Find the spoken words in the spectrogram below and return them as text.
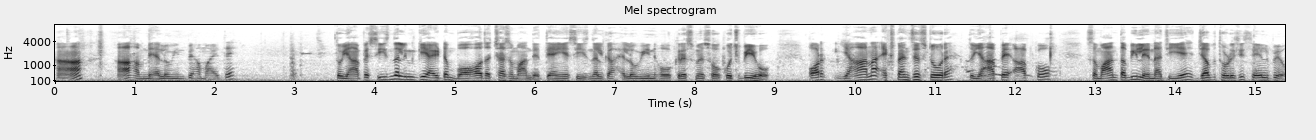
हाँ। हाँ हमने हेलोवीन पे हम आए थे। तो यहाँ पे सीजनल इनकी आइटम बहुत अच्छा सामान देते हैं। ये सीजनल का हेलोवीन हो क्रिसमस हो कुछ भी हो। और यहाँ ना एक्सपेंसिव स्टोर है तो यहाँ पे आपको सामान तभी लेना चाहिए जब थोड़ी सी सेल पे हो।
